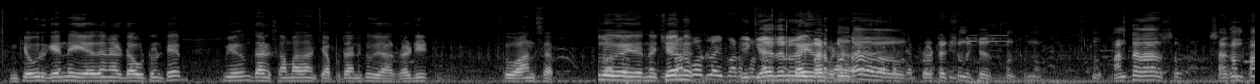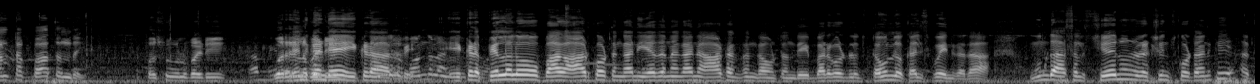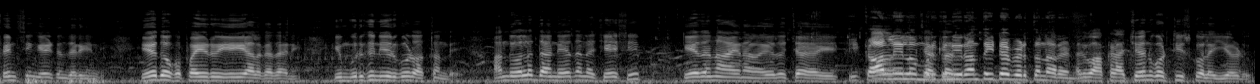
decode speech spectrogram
ఇంకెవరికైనా ఏదైనా డౌట్ ఉంటే మేము దానికి సమాధానం చెప్పడానికి we are ready to answer చేను ప్రొటెక్షన్ చేసుకుంటున్నాం. పంట స- సగం పంట పోతుంది. పశువులు పడి ఎందుకంటే ఇక్కడ ఇక్కడ పిల్లలు బాగా ఆడుకోవటం కానీ ఏదైనా కానీ ఆటంకంగా ఉంటుంది. బరగొడ్లు టౌన్లో కలిసిపోయింది కదా. ముందు అసలు చేనును రక్షించుకోవడానికి ఆ ఫెన్సింగ్ వేయటం జరిగింది. ఏదో ఒక పైరు వేయాలి కదా అని. ఈ మురికి నీరు కూడా వస్తుంది. అందువల్ల దాన్ని ఏదైనా చేసి ఏదైనా ఆయన ఏదో ఈ కాలనీలో మురికి నీరు అంతా ఇటే పెడుతున్నారండి. అదిగో అక్కడ ఆ చేను కూడా అయ్యాడు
